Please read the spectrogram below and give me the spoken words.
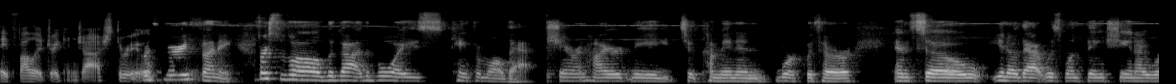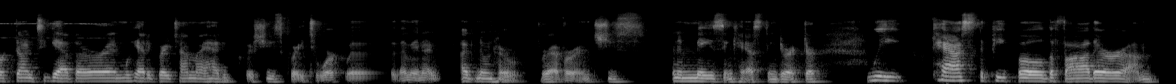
they followed Drake and Josh through. It's very funny. First of all, the guy the boys came from all that. Sharon hired me to come in and work with her. And so, you know, that was one thing she and I worked on together and we had a great time. I had a, she's great to work with. I mean, I I've known her forever and she's an amazing casting director. We cast the people, the father, um,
